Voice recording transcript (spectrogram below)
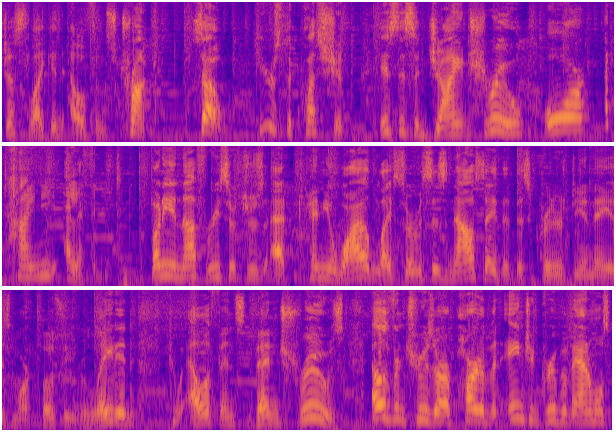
just like an elephant's trunk. So, here's the question. Is this a giant shrew or a tiny elephant? Funny enough, researchers at Kenya Wildlife Services now say that this critter's DNA is more closely related to elephants than shrews. Elephant shrews are a part of an ancient group of animals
